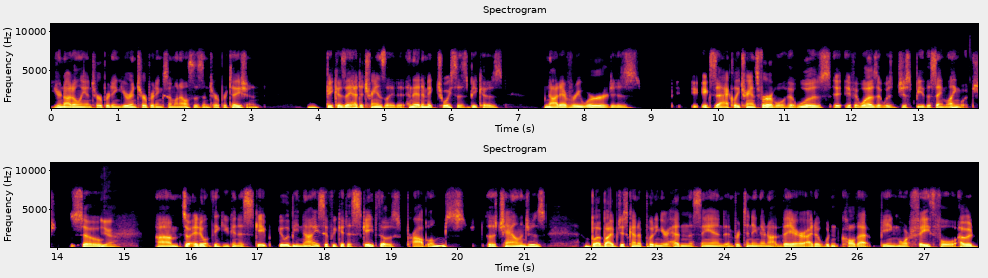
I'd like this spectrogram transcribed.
you're not only interpreting, you're interpreting someone else's interpretation. because they had to translate it and they had to make choices because not every word is exactly transferable. If it was, if it was, it would just be the same language. So Yeah. Um, so I don't think you can escape. It would be nice if we could escape those problems, those challenges, but by just kind of putting your head in the sand and pretending they're not there, I wouldn't call that being more faithful. I would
